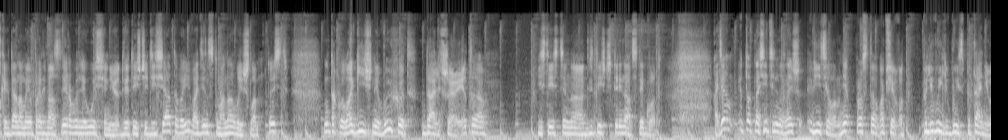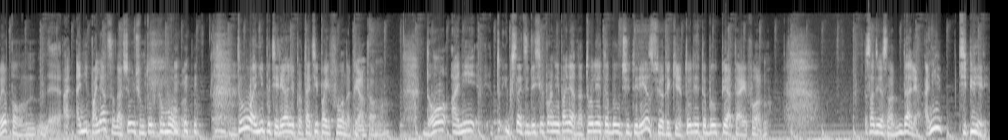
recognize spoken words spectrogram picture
когда нам ее продемонстрировали осенью 2010 и в 2011 она вышла. То есть, ну, такой логичный выход дальше. Это естественно, 2013 год. Хотя это относительно, знаешь, весело. Мне просто вообще вот полевые любые испытания у Apple, э, а, они палятся на всем, чем только могут. То они потеряли прототип iPhone 5. То они, и, кстати, до сих пор непонятно, то ли это был 4S все-таки, то ли это был пятый iPhone. Соответственно, далее, они теперь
